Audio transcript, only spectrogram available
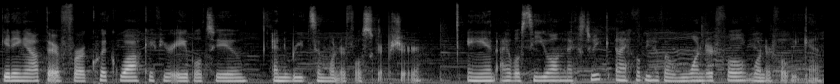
getting out there for a quick walk if you're able to, and read some wonderful scripture. And I will see you all next week, and I hope you have a wonderful, wonderful weekend.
